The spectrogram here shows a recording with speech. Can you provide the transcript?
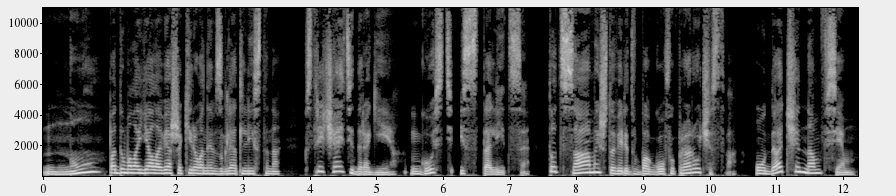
«Ну», — подумала я, ловя шокированный взгляд Листона, — «встречайте, дорогие, гость из столицы». Тот самый, что верит в богов и пророчества. Удачи нам всем!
